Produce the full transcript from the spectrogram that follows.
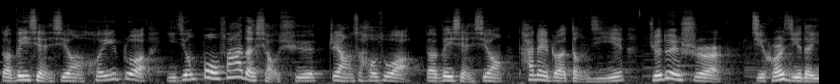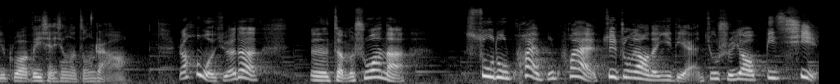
的危险性，和一个已经爆发的小区这样操作的危险性，它这个等级绝对是几何级的一个危险性的增长。然后我觉得，呃，怎么说呢？速度快不快，最重要的一点就是要闭气。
